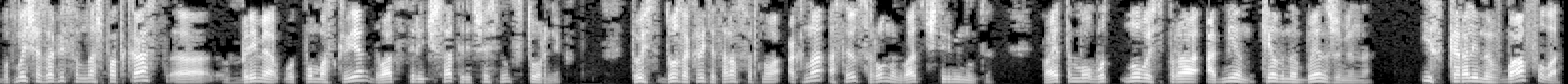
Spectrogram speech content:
вот мы сейчас записываем наш подкаст. А, время вот по Москве 23 часа 36 минут вторник. То есть до закрытия трансферного окна остается ровно 24 минуты. Поэтому вот новость про обмен Келвина Бенджамина из Каролины в Баффало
